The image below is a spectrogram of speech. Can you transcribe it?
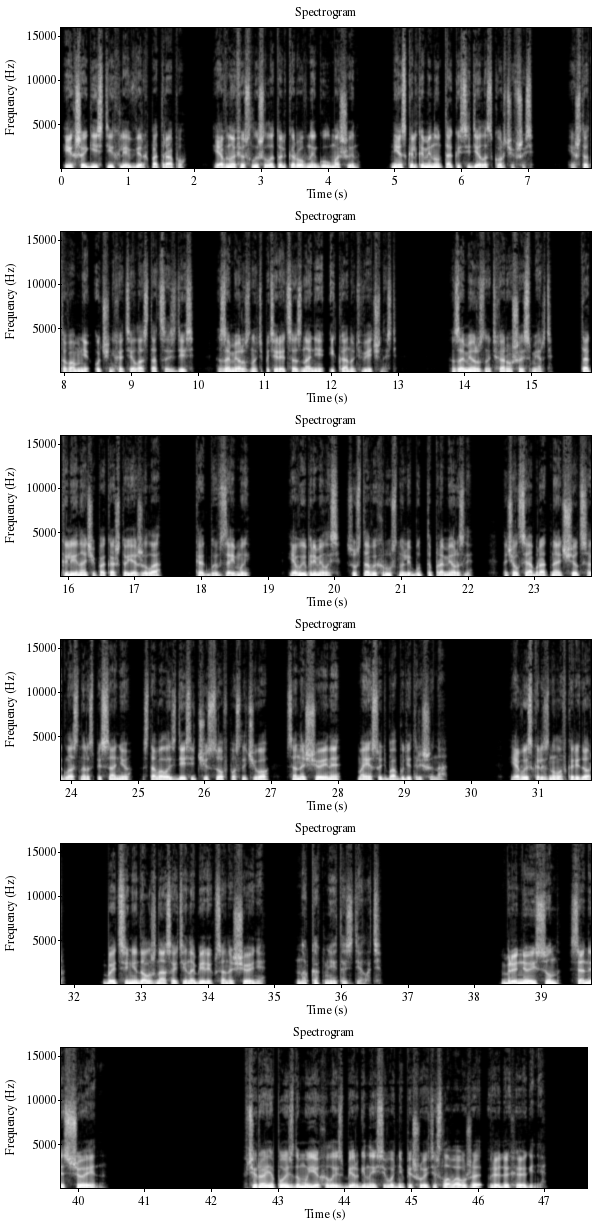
Их шаги стихли вверх по трапу. Я вновь услышала только ровный гул машин. Несколько минут так и сидела, скорчившись. И что-то во мне очень хотело остаться здесь, замерзнуть, потерять сознание и кануть в вечность. Замерзнуть — хорошая смерть. Так или иначе, пока что я жила, как бы взаймы. Я выпрямилась, суставы хрустнули, будто промерзли. Начался обратный отсчет, согласно расписанию, оставалось 10 часов, после чего в Санащоине моя судьба будет решена. Я выскользнула в коридор. Бетси не должна сойти на берег в Санащоине, но как мне это сделать? Брюнёйсун Санэсшоин. Вчера я поездом уехала из Бергена, и сегодня пишу эти слова уже в Рёдерхёгене.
